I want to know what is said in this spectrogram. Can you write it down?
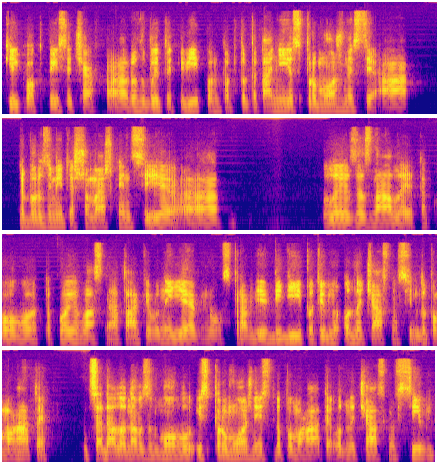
кількох тисячах розбитих вікон. Тобто, питання є спроможності. А треба розуміти, що мешканці коли зазнали такого такої власне атаки, вони є ну справді в біді, і потрібно одночасно всім допомагати. Це дало нам змогу і спроможність допомагати одночасно всім,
